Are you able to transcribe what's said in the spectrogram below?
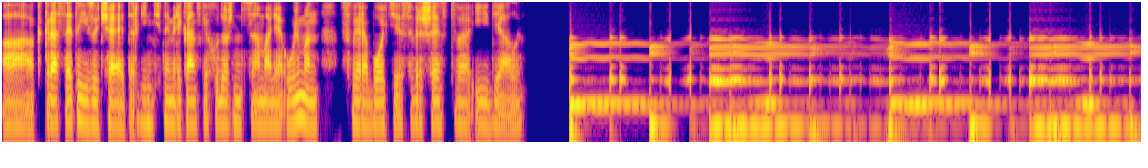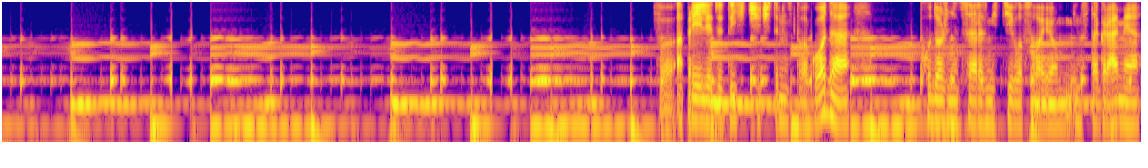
А как раз это изучает аргентино-американская художница Амалия Ульман в своей работе «Совершенство и идеалы». Апреле 2014 года художница разместила в своем инстаграме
